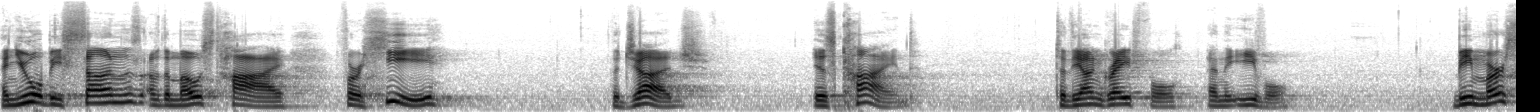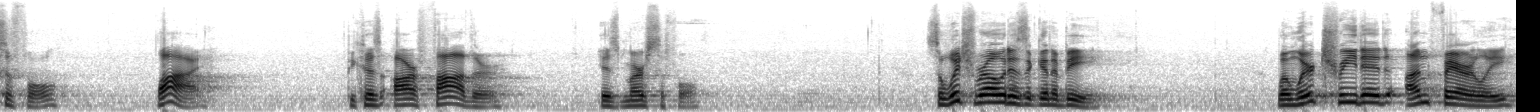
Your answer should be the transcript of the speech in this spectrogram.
And you will be sons of the Most High, for He, the judge, is kind to the ungrateful and the evil. Be merciful. Why? Because our Father is merciful. So, which road is it going to be? When we're treated unfairly,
